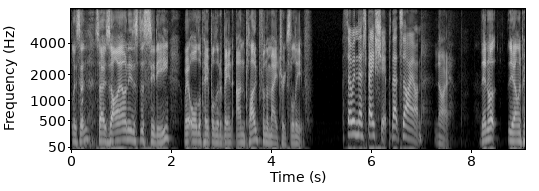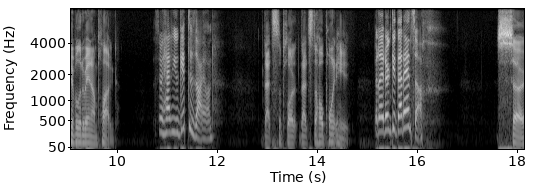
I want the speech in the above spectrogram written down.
listen. So Zion is the city where all the people that have been unplugged from the Matrix live. So in the spaceship, that's Zion. No, they're not the only people that have been unplugged. So how do you get to Zion? That's the plot. That's the whole point here. But I don't get that answer. So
